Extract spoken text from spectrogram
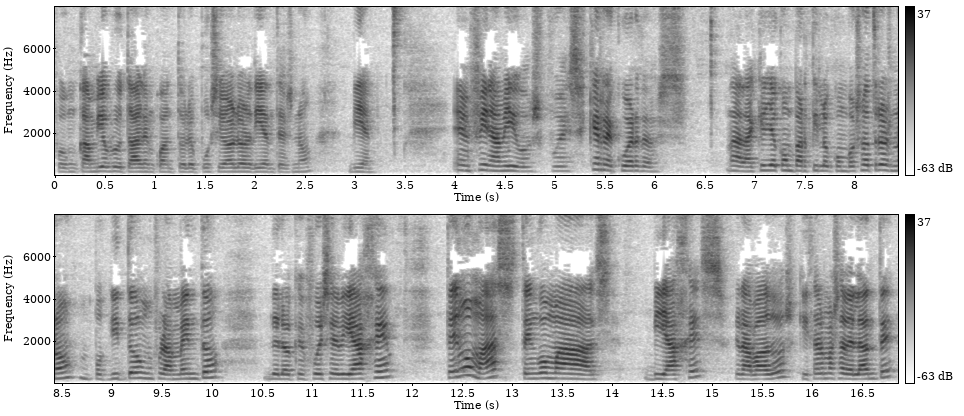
fue un cambio brutal en cuanto le pusieron los dientes, ¿no? Bien. En fin, amigos, pues qué recuerdos. Nada, quería compartirlo con vosotros, ¿no? Un poquito, un fragmento de lo que fue ese viaje. Tengo más, tengo más viajes grabados, quizás más adelante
